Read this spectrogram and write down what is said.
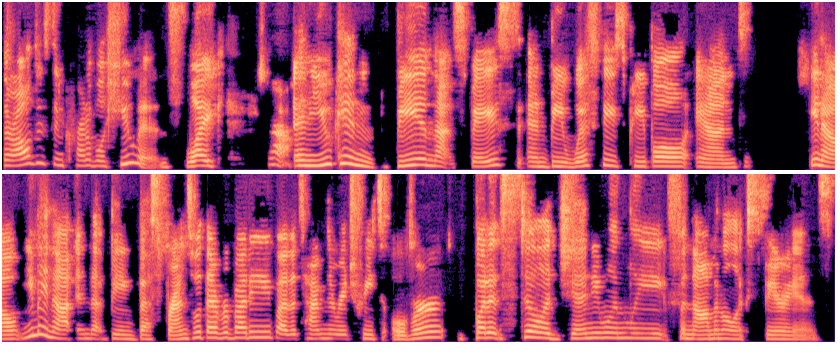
they're all just incredible humans. Like Yeah. and you can be in that space and be with these people and you know you may not end up being best friends with everybody by the time the retreat's over but it's still a genuinely phenomenal experience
